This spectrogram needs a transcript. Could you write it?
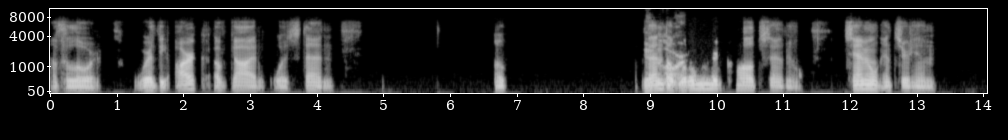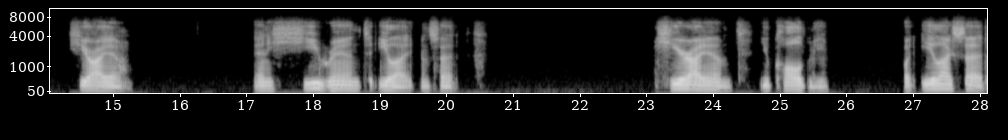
of the Lord, where the ark of God was then. Then the, Lord. Lord called Samuel. Samuel answered him, Here I am. And he ran to Eli and said, Here I am, you called me. But Eli said,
